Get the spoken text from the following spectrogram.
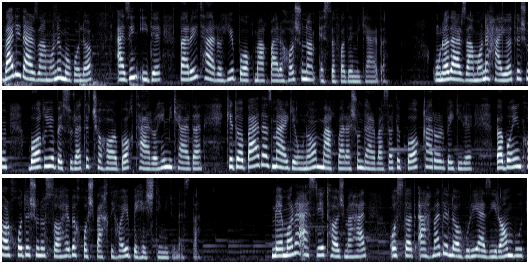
ولی در زمان مغولا از این ایده برای طراحی باغ مقبره هاشون هم استفاده می‌کردن. اونا در حیاتشون حیاتشون باقی رو به صورت چهار باغ طراحی می‌کردن که تا بعد از مرگ اونا مقبرشون در وسط باغ قرار بگیره و با این کار خودشون رو صاحب خوشبختی های بهشتی می‌دونستن. معمار اصلی تاج محل استاد احمد لاهوری از ایران بود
